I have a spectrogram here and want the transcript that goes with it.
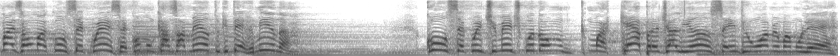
mas há uma consequência, como um casamento que termina. Consequentemente, quando há uma quebra de aliança entre um homem e uma mulher,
